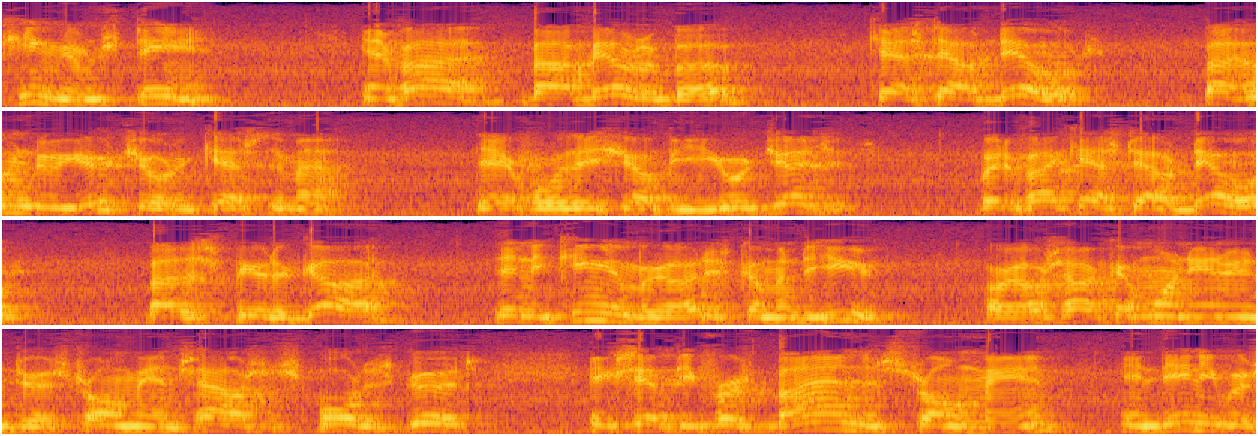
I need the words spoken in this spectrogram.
kingdom stand? And if I, by Beelzebub, cast out devils, by whom do your children cast them out? Therefore they shall be your judges. But if I cast out devils by the Spirit of God, then the kingdom of God is coming to you. Or else, how can one enter into a strong man's house and spoil his goods, except he first bind the strong man, and then he will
